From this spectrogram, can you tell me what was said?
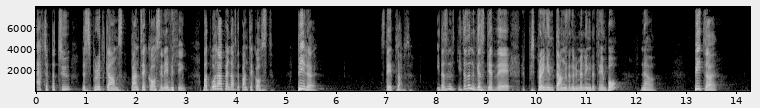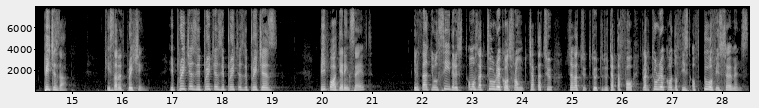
Acts chapter 2? The Spirit comes, Pentecost, and everything. But what happened after Pentecost? Peter steps up. He doesn't, he doesn't just get there praying in tongues and remaining in the temple. No. Peter pitches up. He started preaching. He preaches, he preaches, he preaches, he preaches. People are getting saved. In fact, you'll see there is almost like two records from chapter 2, chapter 2 to, to, to chapter 4, like two records of, his, of two of his sermons.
